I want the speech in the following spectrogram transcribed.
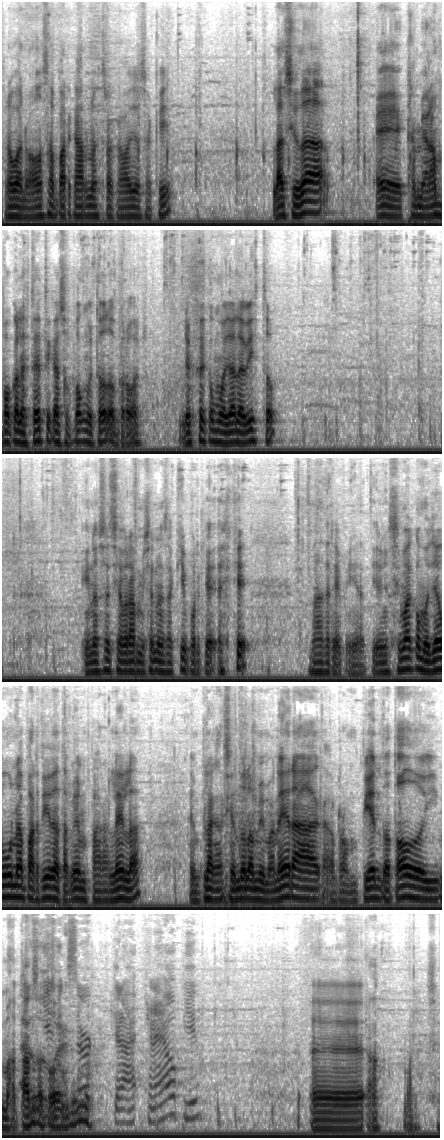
Pero bueno, vamos a aparcar nuestros caballos aquí. La ciudad eh, cambiará un poco la estética, supongo, y todo, pero bueno. Yo es que como ya lo he visto. Y no sé si habrá misiones aquí, porque es que... Madre mía, tío. Encima como llevo una partida también paralela. En plan, haciéndolo a mi manera, rompiendo todo y matando a todo el mundo. Can I, can I help you? Eh, ah, vale, sí.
